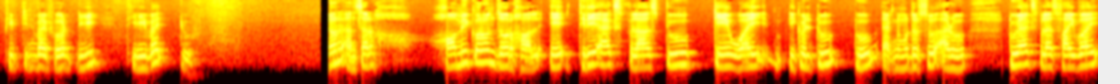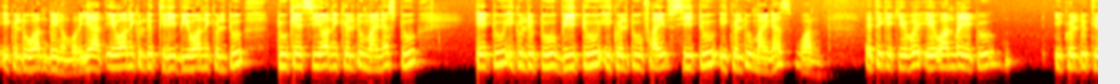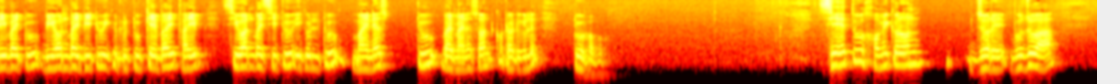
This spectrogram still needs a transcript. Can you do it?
fifteen by four d three by two answer সমীকৰণ যোৰ হ'ল a three x plus two K Y equal to two এক নম্বৰ ধৰছো আৰু two X plus five Y equal to one দুই number ইয়াত A one equal to three B one equal to two K C one equal to minus two A two equal to two B two equal to five C two equal to minus one এতেকে কি হ'ব A one by A two equal to three by two B one by B two equal to two K by five C one by C two equal to minus two by minus one কটাকটি গ'লে two হ'ব যিহেতু সমীকৰণ জোৰে বুজোৱা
